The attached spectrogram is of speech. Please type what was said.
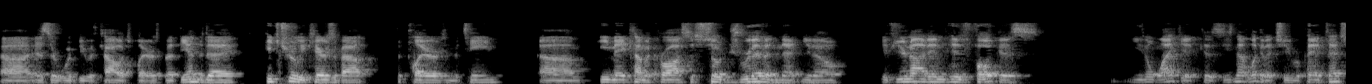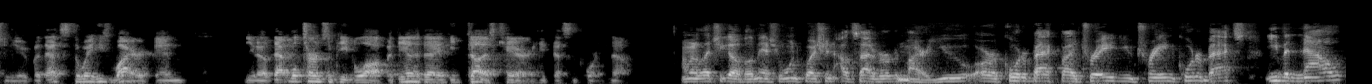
uh, as there would be with college players. But at the end of the day, he truly cares about the players and the team. Um, he may come across as so driven that you know, if you're not in his focus, you don't like it because he's not looking at you or paying attention to you. But that's the way he's wired, and you know that will turn some people off. But at the end of the day, he does care. And I think that's important to know. I'm going to let you go, but let me ask you one question outside of Urban Meyer. You are a quarterback by trade. You train quarterbacks. Even now,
